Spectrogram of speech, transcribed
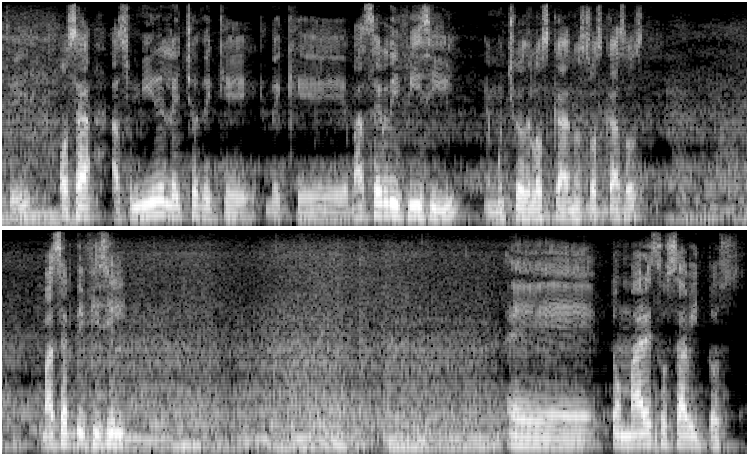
¿sí? O sea, asumir el hecho de que, de que va a ser difícil, en muchos de los nuestros casos, va a ser difícil eh, tomar esos hábitos,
